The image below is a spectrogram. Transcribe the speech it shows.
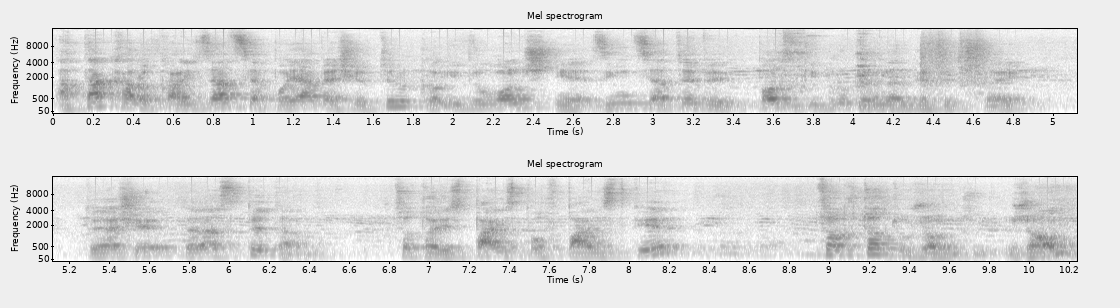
a taka lokalizacja pojawia się tylko i wyłącznie z inicjatywy Polskiej Grupy Energetycznej, to ja się teraz pytam, co to jest państwo w państwie? Co kto tu rządzi? Rząd?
